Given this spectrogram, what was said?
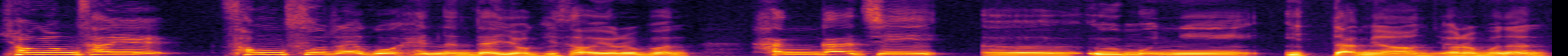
형용사의 성수라고 했는데 여기서 여러분 한 가지 어, 의문이 있다면 여러분은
